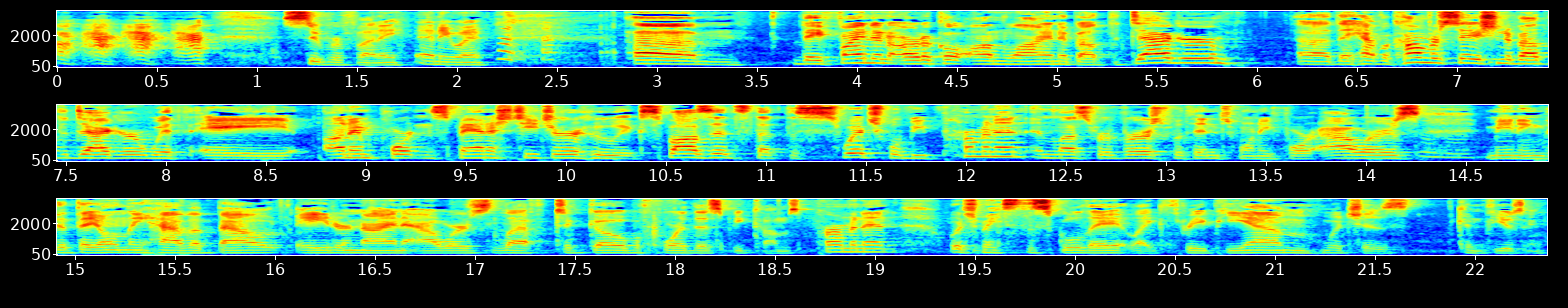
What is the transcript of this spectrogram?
Super funny. Anyway, um, they find an article online about the dagger. Uh, they have a conversation about the dagger with a unimportant Spanish teacher who exposits that the switch will be permanent unless reversed within 24 hours, meaning that they only have about eight or nine hours left to go before this becomes permanent, which makes the school day at like 3 p.m., which is confusing.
